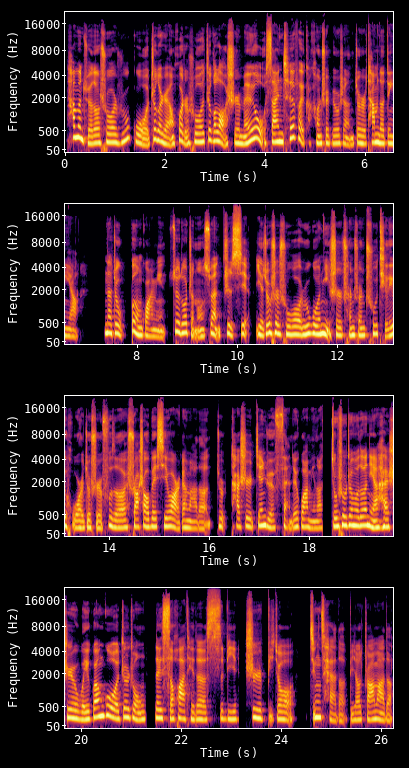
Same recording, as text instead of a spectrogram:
他们觉得说，如果这个人或者说这个老师没有 scientific contribution，就是他们的定义啊。那就不能挂名，最多只能算致谢。也就是说，如果你是纯纯出体力活儿，就是负责刷烧杯、洗碗干嘛的，就是他是坚决反对挂名的。读书这么多年，还是围观过这种类似话题的撕逼，是比较精彩的，比较 drama 的。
